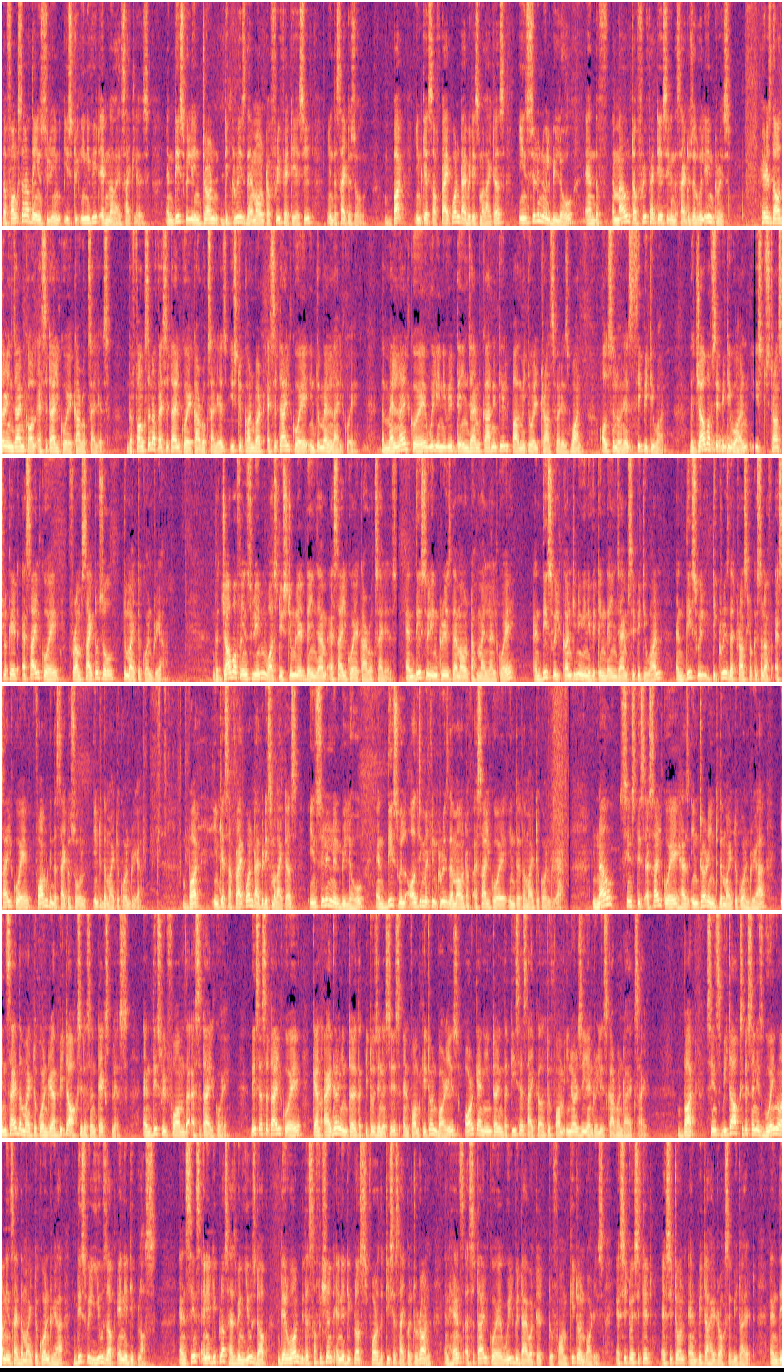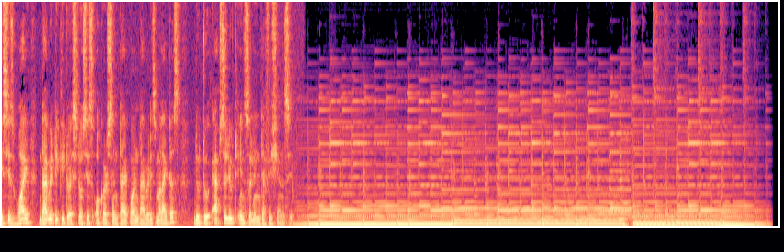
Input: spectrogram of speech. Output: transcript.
The function of the insulin is to inhibit adenylyl cyclase and this will in turn decrease the amount of free fatty acid in the cytosol. But in case of type 1 diabetes mellitus, insulin will be low and the amount of free fatty acid in the cytosol will increase. Here is the other enzyme called acetyl-CoA carboxylase. The function of acetyl-CoA carboxylase is to convert acetyl-CoA into malonyl-CoA. The malonyl-CoA will inhibit the enzyme carnitine palmitoyl transferase 1, also known as CPT1. The job of CPT1 is to translocate acyl-CoA from cytosol to mitochondria. The job of insulin was to stimulate the enzyme acyl-CoA carboxylase and this will increase the amount of malonyl-CoA and this will continue inhibiting the enzyme CPT1 and this will decrease the translocation of acyl-CoA formed in the cytosol into the mitochondria. But in case of type 1 diabetes mellitus, insulin will be low and this will ultimately increase the amount of acyl-CoA into the mitochondria. Now, since this acyl-CoA has entered into the mitochondria, inside the mitochondria beta oxidation takes place and this will form the acetyl-CoA. This acetyl-CoA can either enter the ketogenesis and form ketone bodies or can enter in the TCA cycle to form energy and release carbon dioxide. But since beta oxidation is going on inside the mitochondria, this will use up NAD+. And since NAD plus has been used up, there won't be the sufficient NAD plus for the TCA cycle to run, and hence acetyl-CoA will be diverted to form ketone bodies, acetoacetate, acetone, and beta-hydroxybutyrate. And this is why diabetic ketoacidosis occurs in type 1 diabetes mellitus due to absolute insulin deficiency.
